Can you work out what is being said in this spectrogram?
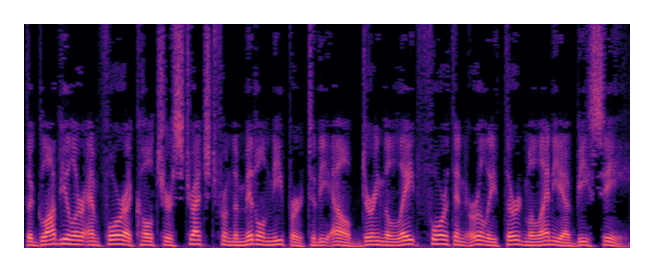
The globular amphora culture stretched from the Middle Dnieper to the Elbe during the late 4th and early 3rd millennia BC.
